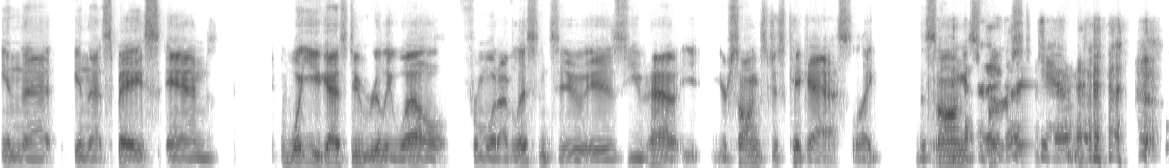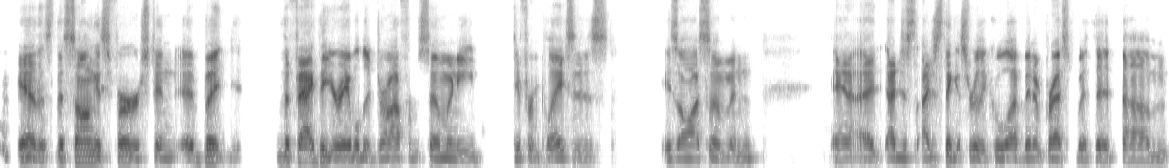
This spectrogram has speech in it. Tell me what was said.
in that in that space, and what you guys do really well, from what I've listened to, is you have your songs just kick ass. Like the song is first yeah the, the song is first and uh, but the fact that you're able to draw from so many different places is awesome and and I, I just i just think it's really cool i've been impressed with it um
